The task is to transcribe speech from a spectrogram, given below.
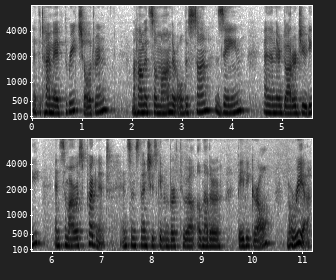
And at the time, they had three children Muhammad Salman, their oldest son, Zain, and then their daughter Judy. And Samar was pregnant. And since then, she's given birth to a, another baby girl. Maria,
